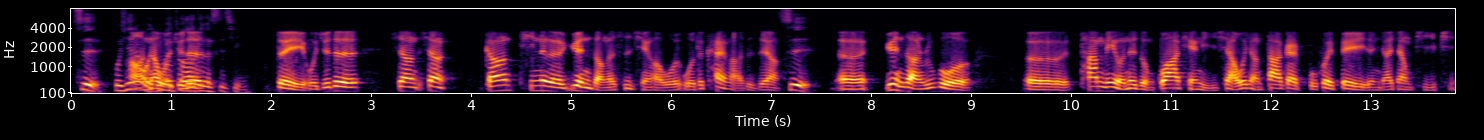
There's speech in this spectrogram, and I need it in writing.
是，胡先生，我就会做到这个事情。对，我觉得像像。刚刚听那个院长的事情哈，我我的看法是这样。是。呃，院长如果呃他没有那种瓜田李下，我想大概不会被人家这样批评，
